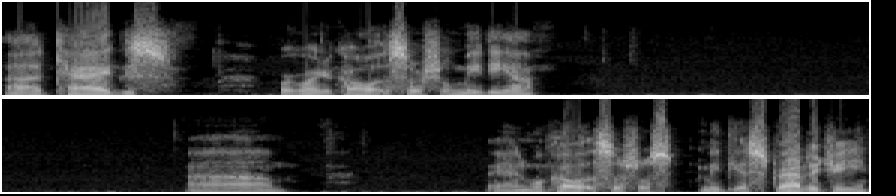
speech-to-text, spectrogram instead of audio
uh, tags, we're going to call it social media. Um, and we'll call it social media strategy.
